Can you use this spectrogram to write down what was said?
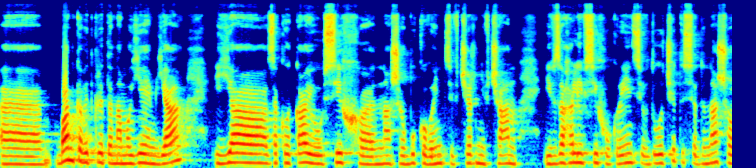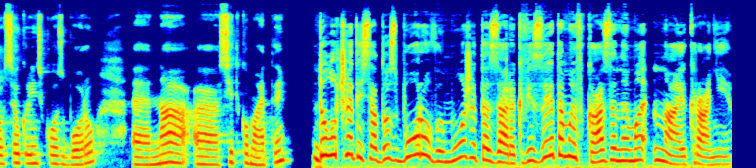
Е, Банка відкрита на моє ім'я, і я закликаю усіх е, наших буковинців, чернівчан і взагалі всіх українців долучитися до нашого всеукраїнського збору на сіткомети. Долучитися до збору ви можете за реквізитами, вказаними на екрані.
